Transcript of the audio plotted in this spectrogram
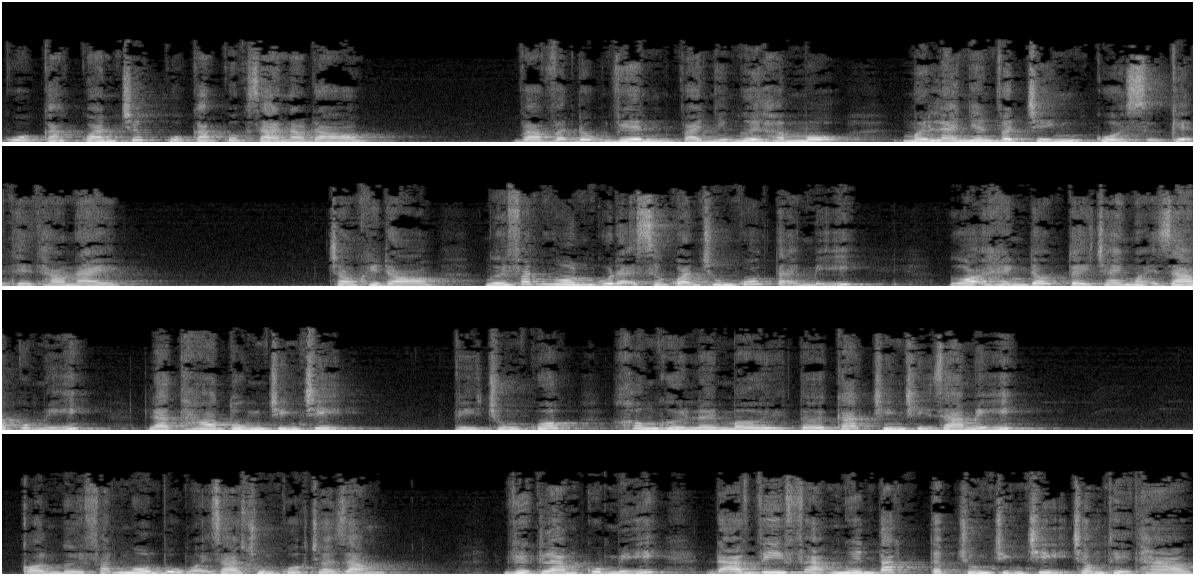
của các quan chức của các quốc gia nào đó và vận động viên và những người hâm mộ mới là nhân vật chính của sự kiện thể thao này. Trong khi đó, người phát ngôn của Đại sứ quán Trung Quốc tại Mỹ gọi hành động tẩy chay ngoại giao của Mỹ là thao túng chính trị vì Trung Quốc không gửi lời mời tới các chính trị gia Mỹ. Còn người phát ngôn Bộ Ngoại giao Trung Quốc cho rằng việc làm của Mỹ đã vi phạm nguyên tắc tập trung chính trị trong thể thao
